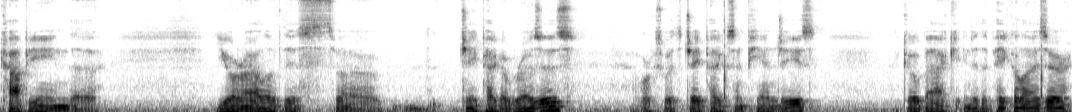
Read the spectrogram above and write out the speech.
copying the URL of this uh, JPEG of roses. It works with JPEGs and PNGs. Go back into the Paikilizer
